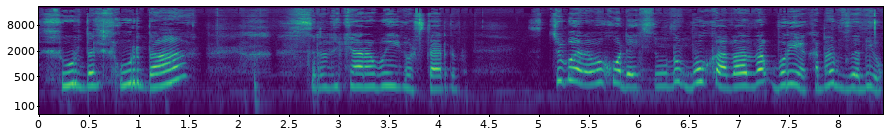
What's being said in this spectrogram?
Şurada, şurada. Sıradaki arabayı gösterdim. Tüm araba koneksiyonu bu kadar da buraya kadar uzanıyor.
